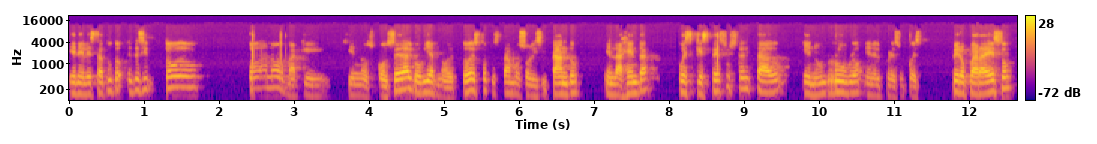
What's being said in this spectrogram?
en el estatuto, es decir, todo, toda norma que, que nos conceda el gobierno de todo esto que estamos solicitando en la agenda, pues que esté sustentado en un rubro en el presupuesto. Pero para eso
